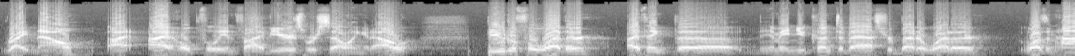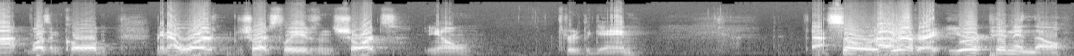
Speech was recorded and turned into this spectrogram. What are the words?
right now, I, I hopefully in five years we're selling it out. Beautiful weather. I think the. I mean, you couldn't have asked for better weather. It wasn't hot. wasn't cold. I mean, I wore short sleeves and shorts. You know, through the game. That- So that was your great. your opinion though,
